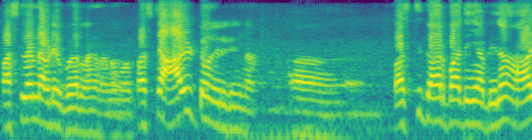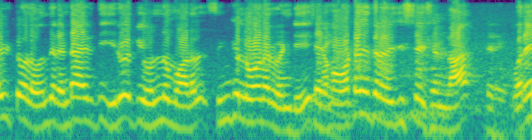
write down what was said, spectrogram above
ஃபர்ஸ்ட்ல இருந்து அப்படியே போயிடலாங்கண்ணா நம்ம. ஃபர்ஸ்ட் ஆல்டோ இருக்குங்கண்ணா. ஃபர்ஸ்ட் கார் பாத்தீங்க அப்படின்னா ஆல்டோல வந்து ரெண்டாயிரத்தி இருபத்தி ஒன்னு மாடல் சிங்கிள் ஓனர் வண்டி. நம்ம ஒட்டஞ்சத்திர ரெஜிஸ்ட்ரேஷன் தான். ஒரே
